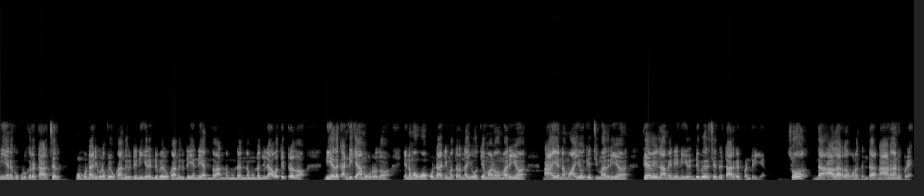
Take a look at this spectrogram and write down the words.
நீ எனக்கு கொடுக்குற டார்ச்சர் உன் பொண்டாட்டி கூட போய் உட்காந்துக்கிட்டு நீங்கள் ரெண்டு பேரும் உட்காந்துக்கிட்டு என்னைய அந்த அந்த முண்டை இந்த முண்டைன்னு சொல்லி அவ திட்டுறதும் நீ அதை கண்டிக்காமல் விடுறதும் என்னமோ உன் பொண்டாட்டி மாத்திரம்தான் யோக்கியமானவன் மாதிரியும் நான் என்னமோ அயோக்கியச்சி மாதிரியும் தேவையில்லாமல் என்னை நீங்கள் ரெண்டு பேரும் சேர்ந்து டார்கெட் பண்ணுறீங்க ஸோ இந்த ஆதாரம் தான் உனக்கு இந்த நானும் அனுப்புகிறேன்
